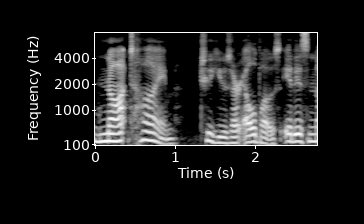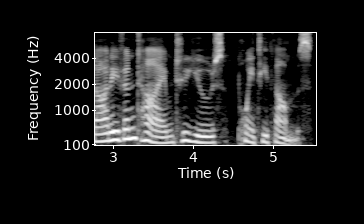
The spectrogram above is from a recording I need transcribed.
not time to use our elbows. It is not even time to use pointy thumbs.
